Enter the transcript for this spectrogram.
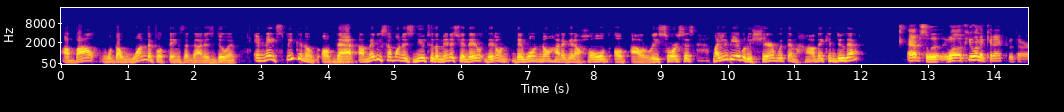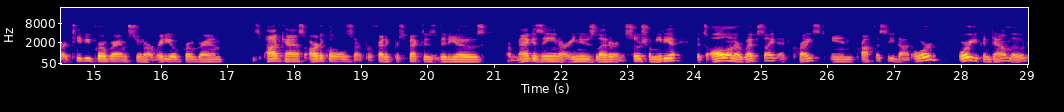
about the wonderful things that God is doing. And Nate, speaking of, of that, uh, maybe someone is new to the ministry and they don't they don't they won't know how to get a hold of our resources. Might you be able to share with them how they can do that? Absolutely. Well, if you want to connect with our TV program, soon our radio program, these podcasts, articles, our prophetic perspectives videos, our magazine, our e-newsletter, and social media, it's all on our website at christinprophecy.org, or you can download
